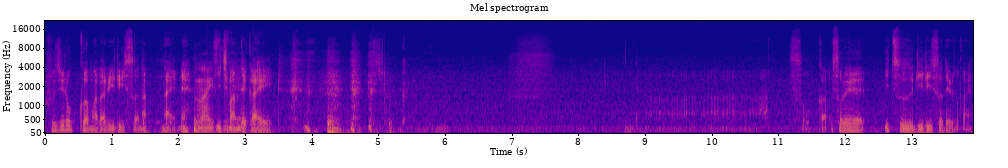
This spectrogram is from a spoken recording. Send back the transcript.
フジロックはまだリリースはなないよね。ね。一番でかい そうか。それいつリリースが出るとかやな。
